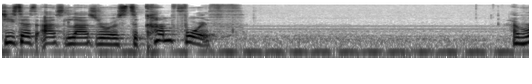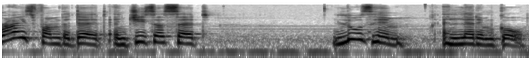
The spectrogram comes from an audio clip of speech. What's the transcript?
Jesus asked Lazarus to come forth. Arise from the dead. And Jesus said, Lose him and let him go.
